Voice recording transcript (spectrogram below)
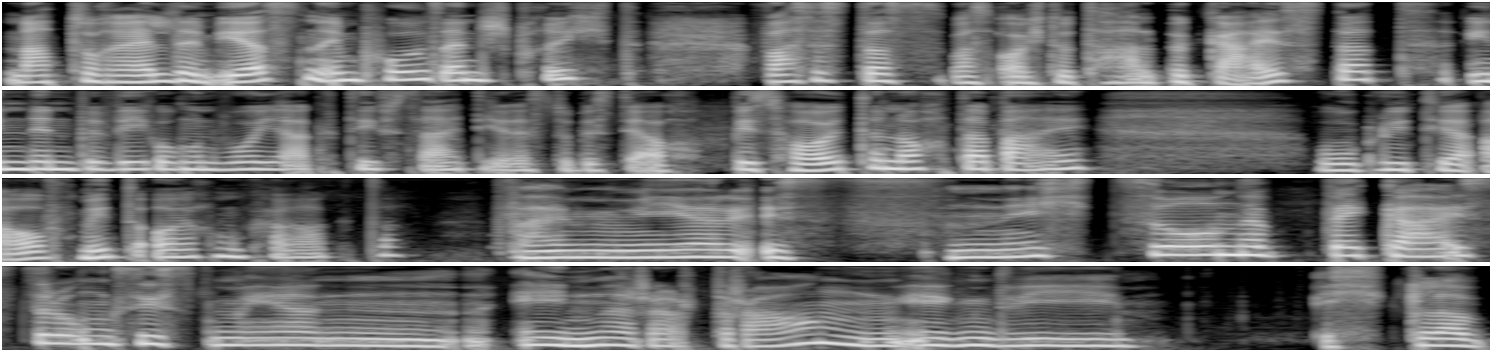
Naturell, dem ersten Impuls entspricht, was ist das, was euch total begeistert in den Bewegungen, wo ihr aktiv seid? Iris, du bist ja auch bis heute noch dabei. Wo blüht ihr auf mit eurem Charakter? Bei mir ist es nicht so eine Begeisterung, es ist mehr ein innerer Drang irgendwie. Ich glaube,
